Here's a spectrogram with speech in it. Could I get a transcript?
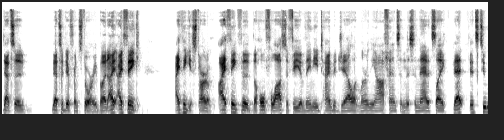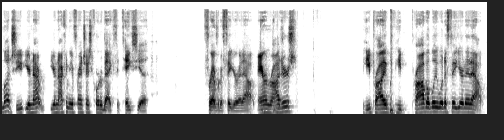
that's a that's a different story. But I, I think I think you start them. I think the the whole philosophy of they need time to gel and learn the offense and this and that. It's like that. It's too much. You, you're not you're not going to be a franchise quarterback if it takes you forever to figure it out. Aaron mm-hmm. Rodgers, he probably he probably would have figured it out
